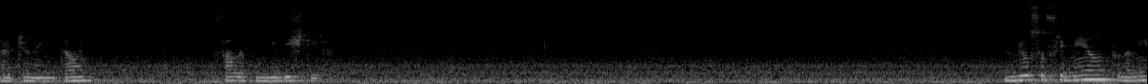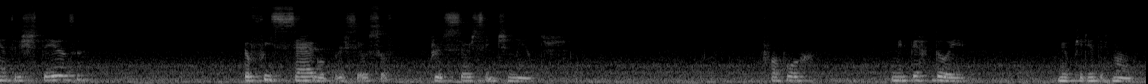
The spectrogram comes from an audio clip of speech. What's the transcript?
Arjuna então fala com Yudhishthira. No meu sofrimento, na minha tristeza, eu fui cego seus, para os seus sentimentos. Por favor, me perdoe, meu querido irmão.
